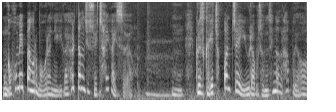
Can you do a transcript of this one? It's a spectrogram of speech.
뭔가 호밀빵으로 먹으라는 얘기가 혈당 지수에 차이가 있어요. 음. 음, 그래서 그게 첫 번째 이유라고 저는 생각을 하고요.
